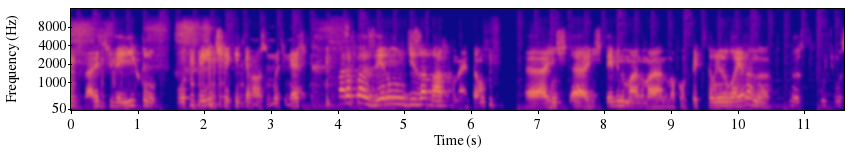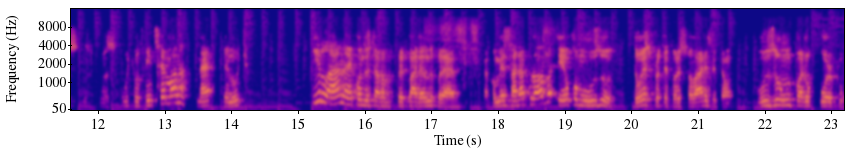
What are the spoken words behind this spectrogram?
Usar este veículo potente aqui, que é nosso podcast, para fazer um desabafo, né? Então, eh, a gente, eh, a gente teve numa, numa, numa competição em Uruguaiana no, nos últimos, nos últimos fins de semana, né? Penúltimo. E lá, né, quando eu estava preparando para começar a prova, eu, como uso dois protetores solares, então uso um para o corpo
